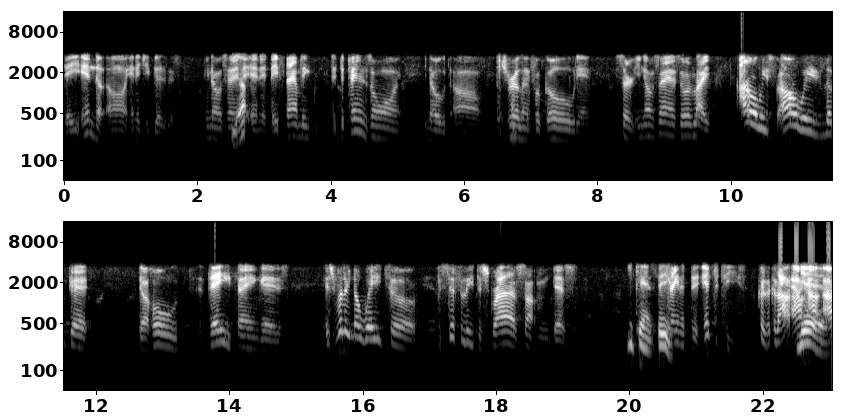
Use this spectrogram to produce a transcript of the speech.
they in the uh, energy business. You know what I'm saying? Yep. And, and they family depends on you know um, drilling for gold and certain. You know what I'm saying? So it's like I always I always look at the whole they thing as it's really no way to specifically describe something that's You can't see. painted the entities. Because cause I, I, Yeah. I,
